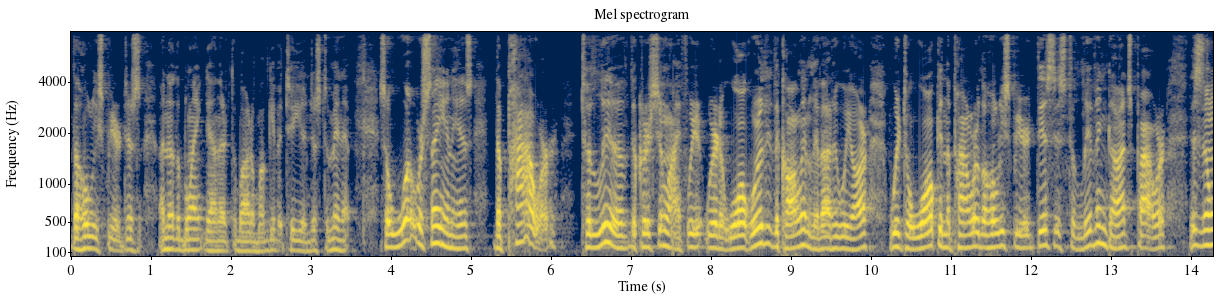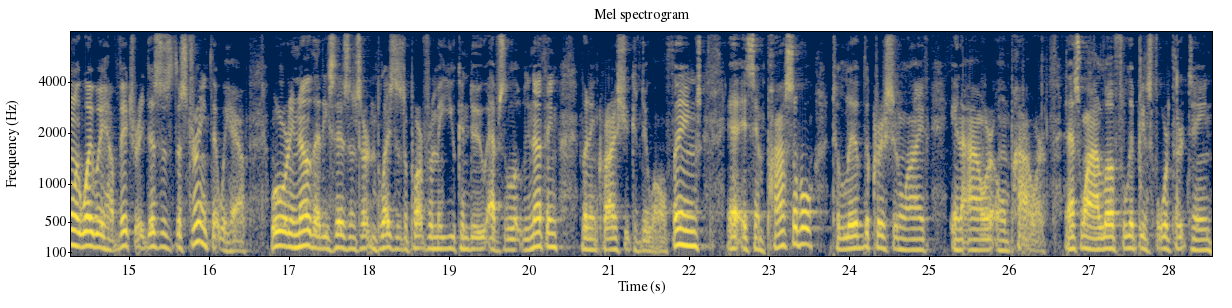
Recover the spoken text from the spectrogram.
the Holy Spirit." There's another blank down there at the bottom. I'll give it to you in just a minute. So, what we're saying is the power to live the Christian life. We're, we're, to walk worthy of the calling, live out who we are. We're to walk in the power of the Holy Spirit. This is to live in God's power. This is the only way we have victory. This is the strength that we have. We already know that He says in certain places, apart from me, you can do absolutely nothing, but in Christ you can do all things. Uh, it's impossible to live the Christian life in our own power. that's why I love Philippians 4.13.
